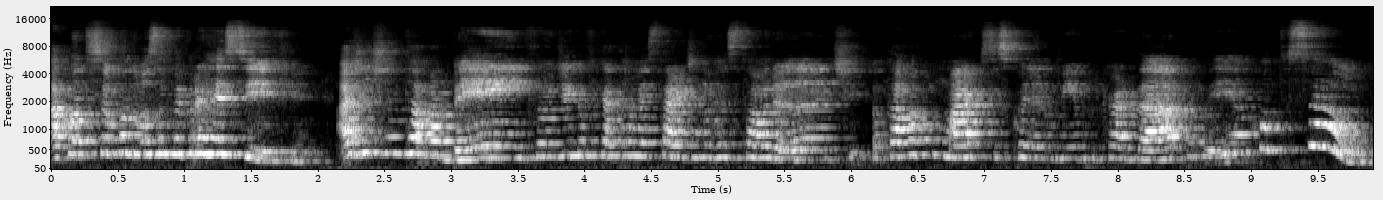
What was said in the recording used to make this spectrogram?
Aconteceu quando você foi pra Recife. A gente não tava bem, foi um dia que eu fiquei até mais tarde no restaurante. Eu tava com o Marcos escolhendo vinho pro cardápio e aconteceu.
